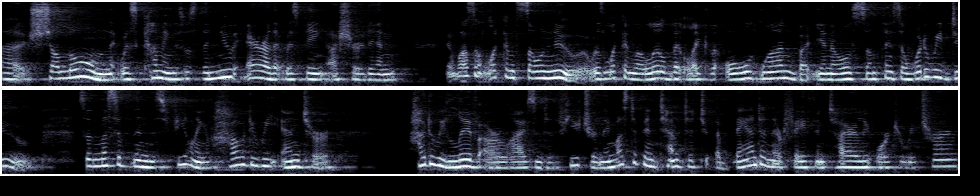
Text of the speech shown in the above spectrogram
uh, shalom that was coming, this was the new era that was being ushered in. It wasn't looking so new. It was looking a little bit like the old one, but you know, something. So, what do we do? So, there must have been this feeling of how do we enter, how do we live our lives into the future? And they must have been tempted to abandon their faith entirely or to return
